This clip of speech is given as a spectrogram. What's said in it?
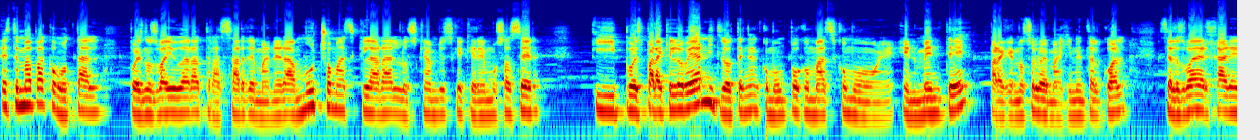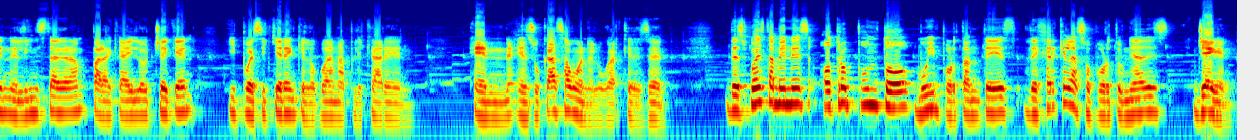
Este mapa como tal pues nos va a ayudar a trazar de manera mucho más clara los cambios que queremos hacer y pues para que lo vean y lo tengan como un poco más como en mente, para que no se lo imaginen tal cual, se los voy a dejar en el Instagram para que ahí lo chequen y pues si quieren que lo puedan aplicar en, en, en su casa o en el lugar que deseen. Después también es otro punto muy importante es dejar que las oportunidades lleguen.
